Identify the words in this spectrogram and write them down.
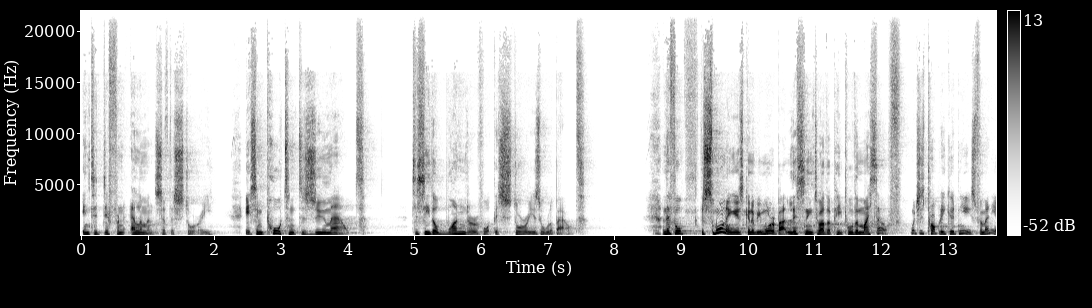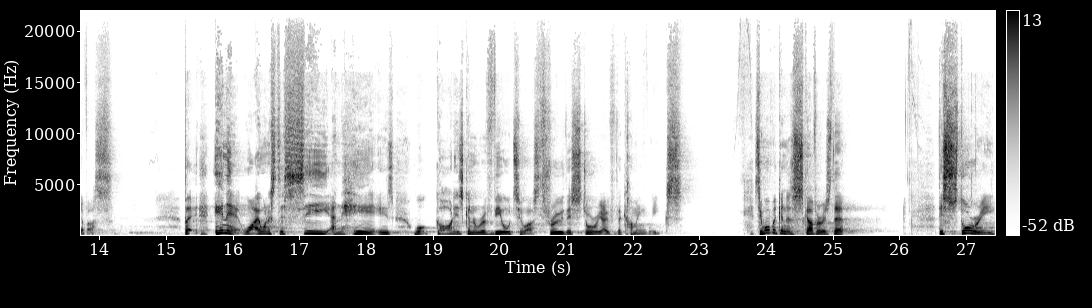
into different elements of the story, it's important to zoom out to see the wonder of what this story is all about. And therefore, this morning is going to be more about listening to other people than myself, which is probably good news for many of us. But in it, what I want us to see and hear is what God is going to reveal to us through this story over the coming weeks. See, what we're going to discover is that This story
